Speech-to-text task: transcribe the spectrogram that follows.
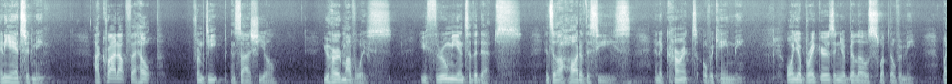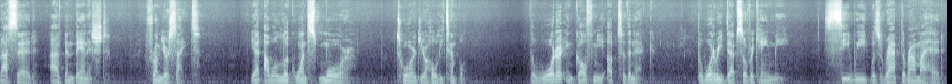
and he answered me. I cried out for help from deep inside Sheol. You heard my voice. You threw me into the depths, into the heart of the seas, and the current overcame me. All your breakers and your billows swept over me. But I said, I've been banished from your sight. Yet I will look once more toward your holy temple. The water engulfed me up to the neck. The watery depths overcame me. Seaweed was wrapped around my head.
